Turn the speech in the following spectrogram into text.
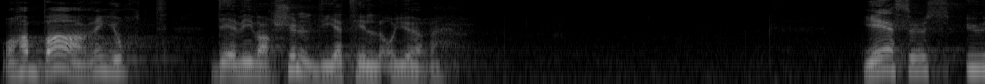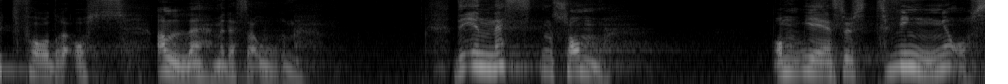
og har bare gjort det vi var skyldige til å gjøre. Jesus utfordrer oss alle med disse ordene. Det er nesten som om Jesus tvinger oss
